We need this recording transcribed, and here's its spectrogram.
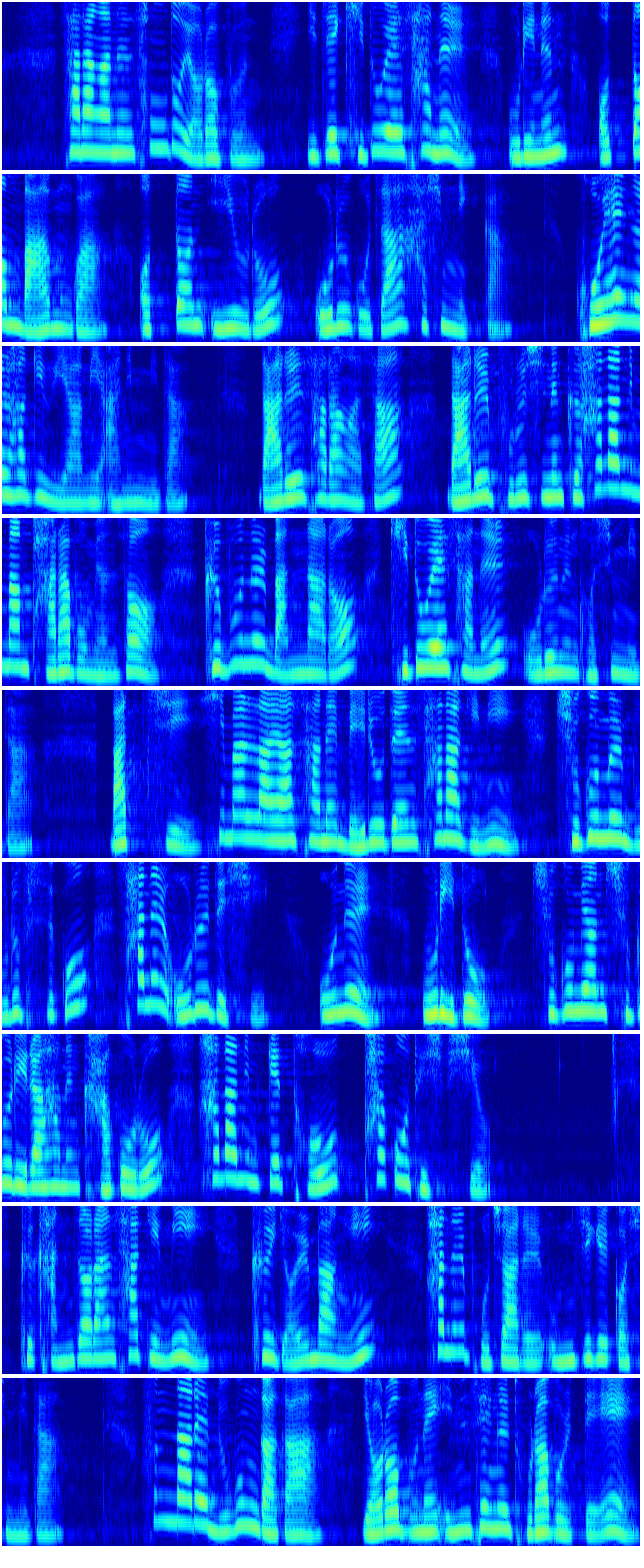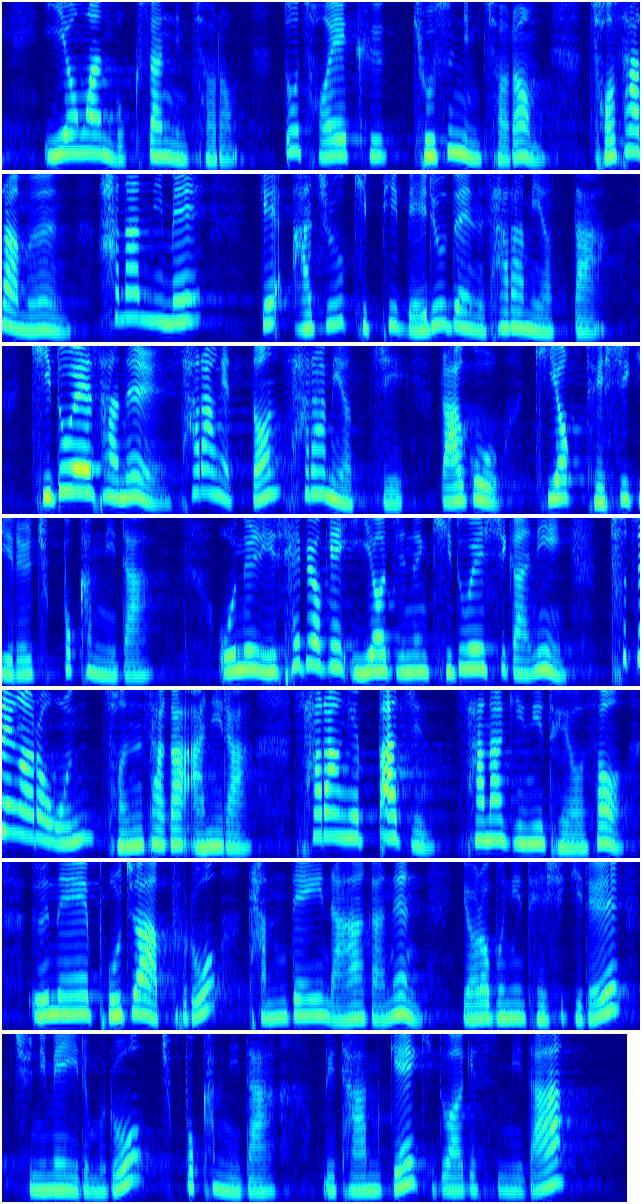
사랑하는 성도 여러분, 이제 기도의 산을 우리는 어떤 마음과 어떤 이유로 오르고자 하십니까? 고행을 하기 위함이 아닙니다. 나를 사랑하사 나를 부르시는 그 하나님만 바라보면서 그분을 만나러 기도의 산을 오르는 것입니다. 마치 히말라야 산에 매료된 산악인이 죽음을 무릅쓰고 산을 오르듯이 오늘 우리도 죽으면 죽으리라 하는 각오로 하나님께 더욱 파고 드십시오. 그 간절한 사귐이 그 열망이 하늘 보좌를 움직일 것입니다. 훗날에 누군가가 여러분의 인생을 돌아볼 때에 이영환 목사님처럼 또 저의 그 교수님처럼 저 사람은 하나님에게 아주 깊이 매료된 사람이었다. 기도의 산을 사랑했던 사람이었지라고 기억되시기를 축복합니다. 오늘 이 새벽에 이어지는 기도의 시간이 투쟁하러 온 전사가 아니라 사랑에 빠진 산악인이 되어서 은혜의 보좌 앞으로 담대히 나아가는 여러분이 되시기를 주님의 이름으로 축복합니다. 우리 다 함께 기도하겠습니다.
